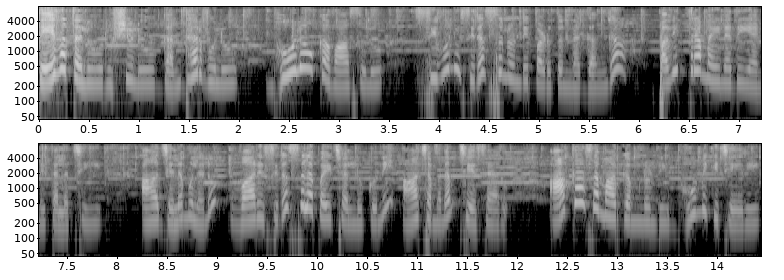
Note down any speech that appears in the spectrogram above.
దేవతలు ఋషులు గంధర్వులు భూలోకవాసులు శివుని శిరస్సు నుండి పడుతున్న గంగ పవిత్రమైనది అని తలచి ఆ జలములను వారి శిరస్సులపై చల్లుకుని ఆచమనం చేశారు. ఆకాశ మార్గం నుండి భూమికి చేరి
